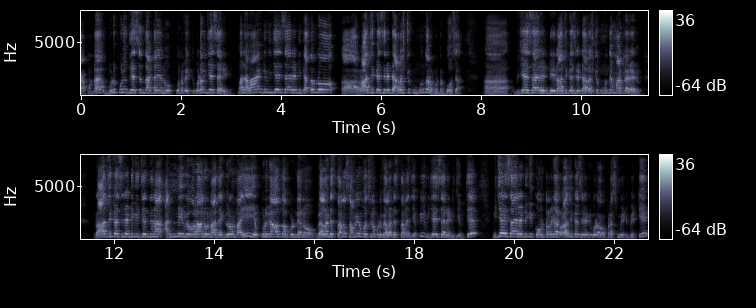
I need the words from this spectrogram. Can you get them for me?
కాకుండా ముడుపులు దేశం దాటాయని ఒప్పుకున్న వ్యక్తి కూడా విజయసాయిరెడ్డి. మరి అలాంటి విజయసాయి రెడ్డి గతంలో రాజకేశిరెడ్డి రాజకసిరెడ్డి అరెస్టుకు ముందు అనుకుంటా బహుశా విజయసాయిరెడ్డి విజయసాయి రెడ్డి రాజకసిరెడ్డి అరెస్టుకు ముందే మాట్లాడాడు. రాజకసిరెడ్డికి చెందిన అన్ని వివరాలు నా దగ్గర ఉన్నాయి. ఎప్పుడు కావాలో అప్పుడు నేను వెల్లడిస్తాను. సమయం వచ్చినప్పుడు వెల్లడిస్తానని చెప్పి విజయసాయిరెడ్డి చెప్తే విజయసాయి రెడ్డికి కౌంటర్గా రాజకసిరెడ్డి కూడా ఒక ప్రెస్ మీట్ పెట్టి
